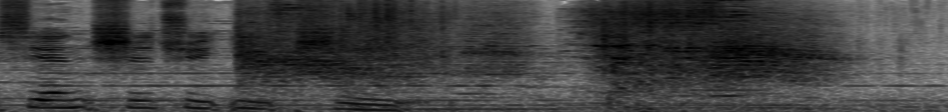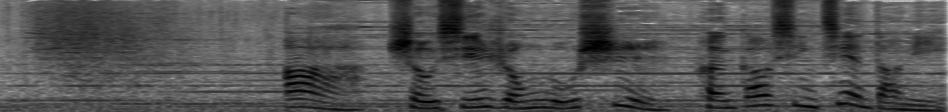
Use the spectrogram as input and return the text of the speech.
先失去意识。啊，首席熔炉士，很高兴见到你。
